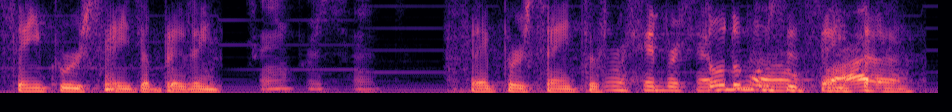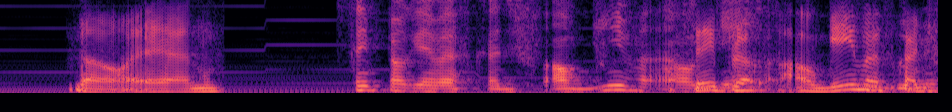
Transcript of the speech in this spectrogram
100% representa. 100%. 100%. 100% Todo mundo não, se senta... claro. Não, é... Não... Sempre alguém vai ficar de Alguém vai. Alguém, Sempre alguém vai ficar de...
